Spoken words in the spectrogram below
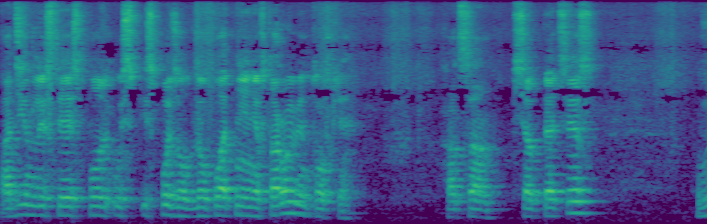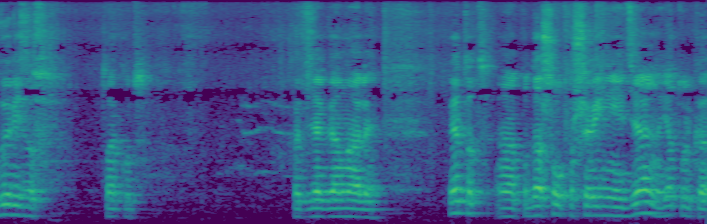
один лист я использовал для уплотнения второй винтовки. Хадсан 55S. Вырезав так вот по диагонали. Этот подошел по ширине идеально. Я только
